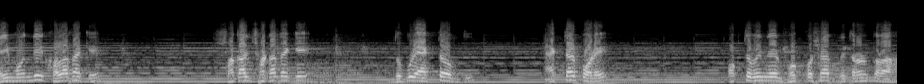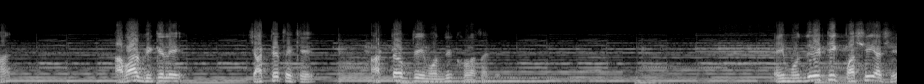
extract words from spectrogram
এই মন্দির খোলা থাকে সকাল ছটা থেকে দুপুর একটা অবধি। একটার পরে ভক্তবৃন্দের ভোগ প্রসাদ বিতরণ করা হয়। আবার বিকেলে চারটে থেকে আটটা অবধি এই মন্দির খোলা থাকে। এই মন্দিরের ঠিক পাশেই আছে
